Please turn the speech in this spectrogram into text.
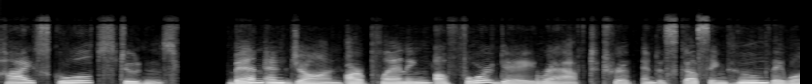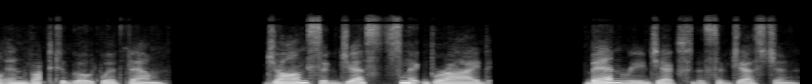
high school students. Ben and John are planning a four-day raft trip and discussing whom they will invite to go with them. John suggests McBride. Ben rejects the suggestion,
